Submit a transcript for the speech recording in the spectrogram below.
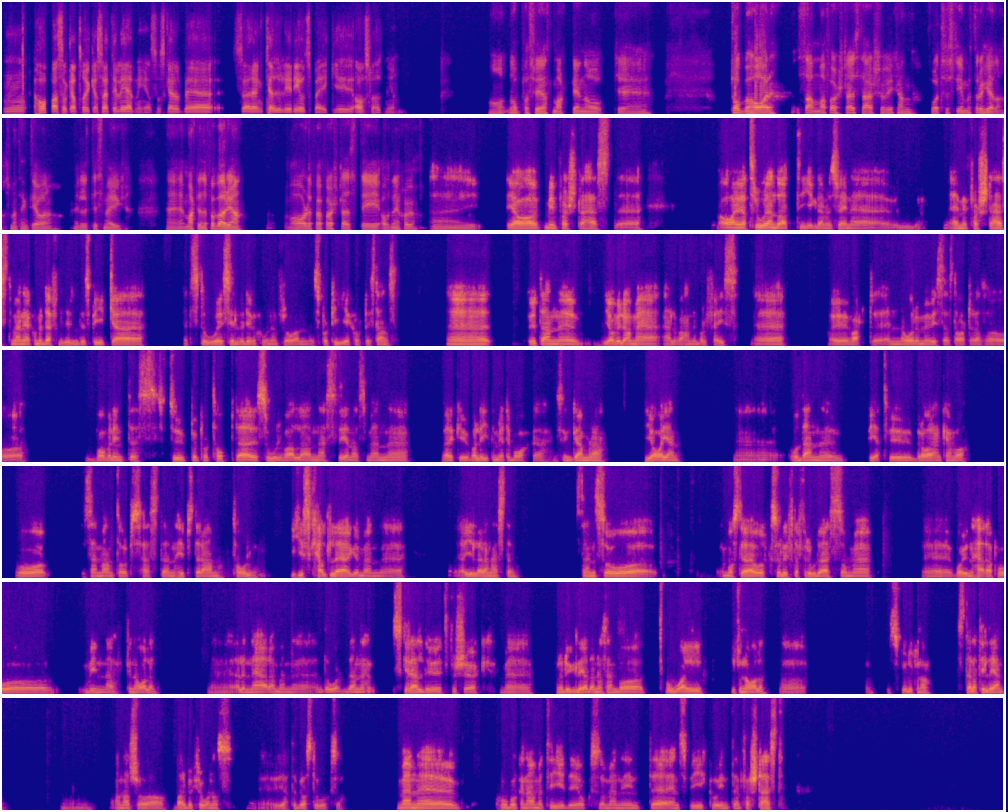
mm, hoppas att kan trycka sig till ledningen så ska det bli så är det en kul idiotspik i avslutningen. Ja, då hoppas vi att Martin och eh, Tobbe har samma första häst här så vi kan få ett system efter det hela som jag tänkte göra. Lite smyg. Eh, Martin, du får börja. Vad har du för första häst i avdelning 7? Eh, ja, min första häst. eh, ja, jag tror ändå att 10 Glamorous Rain är, är min första häst, men jag kommer definitivt inte spika ett sto i silverdivisionen från sport 10 kortdistans. Eh, utan eh, jag vill ha med 11 Hannibal Face. Eh, har ju varit enorm i vissa starter alltså. Och var väl inte super på topp där Solvalla näst senast men eh, verkar ju vara lite mer tillbaka i sin gamla jag igen. Eh, och den eh, vet vi hur bra den kan vara. Och sen Mantorpshästen Hipsteram 12. Iskallt läge men eh, jag gillar den hästen. Sen så måste jag också lyfta Frodo S som eh, eh, var ju nära på att vinna finalen. Eh, eller nära, men eh, ändå. Den skrällde ju ett försök med med ryggledaren och sen var tvåa i, i finalen. Eh, skulle kunna ställa till det igen. Eh, annars så ja, Barbro Kronos eh, jättebra sto också. Men eh, Hoboken är tidig också, men inte en spik och inte en första häst.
